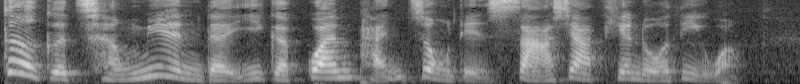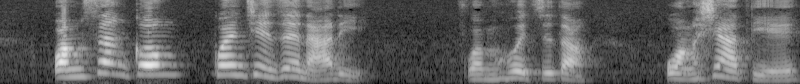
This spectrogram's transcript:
各个层面的一个关盘重点撒下天罗地网，往上攻关键在哪里？我们会知道，往下跌。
